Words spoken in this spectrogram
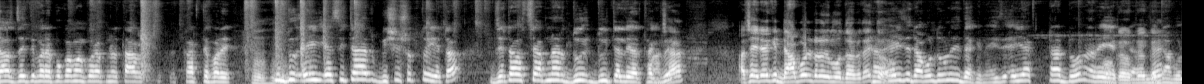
ডাস্ট যেতে পারে পোকামাকড় আপনার তার কাটতে পারে। কিন্তু এই এসিটার বিশেষত্ব এটা যেটা হচ্ছে আপনার দুই দুইটা লেয়ার থাকবে। আচ্ছা এটা কি ডাবল ডোরের মধ্যে হবে তাই তো? হ্যাঁ, এই যে ডাবল ডোর দেখেন এই যে এই একটা ডোর আর এই একটা ডাবল এই ডাবল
